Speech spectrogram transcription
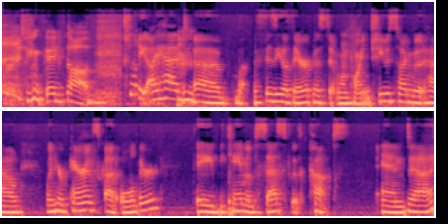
cupboard. Good call. Actually, I had uh, a physiotherapist at one point, and she was talking about how when her parents got older, they became obsessed with cups, and uh,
